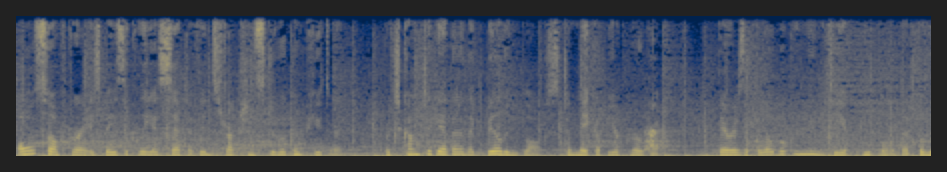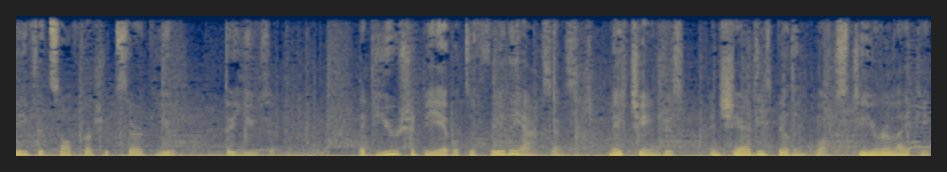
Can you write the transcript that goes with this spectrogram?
All software is basically a set of instructions to a computer, which come together like building blocks to make up your program. There is a global community of people that believe that software should serve you, the user. That you should be able to freely access, make changes, and share these building blocks to your liking.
